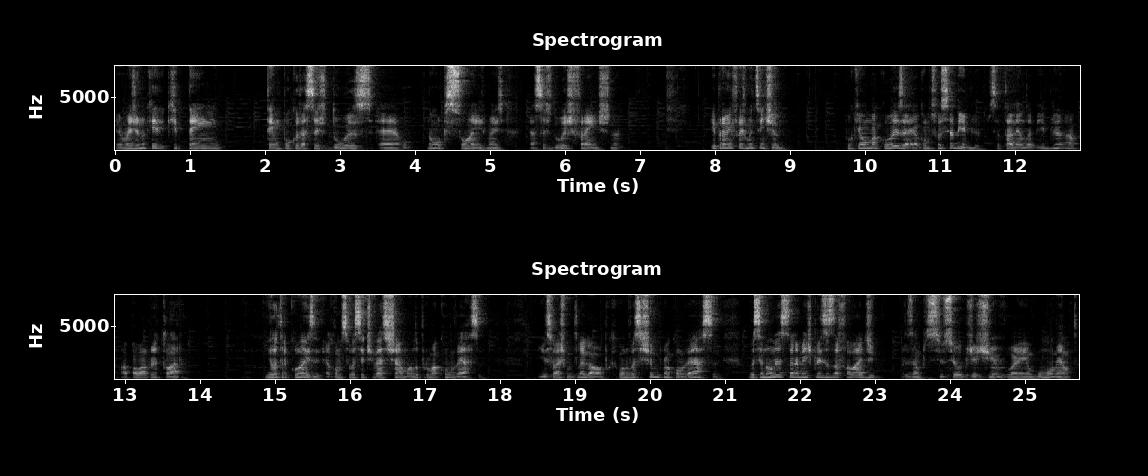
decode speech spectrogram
Eu imagino que, que tem, tem um pouco dessas duas, é, não opções, mas essas duas frentes, né? E para mim faz muito sentido. Porque uma coisa é, é como se fosse a Bíblia. Você está lendo a Bíblia, a, a palavra é clara. E outra coisa é como se você estivesse chamando para uma conversa. Isso eu acho muito legal, porque quando você chama para uma conversa, você não necessariamente precisa falar de, por exemplo, se o seu objetivo é em algum momento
